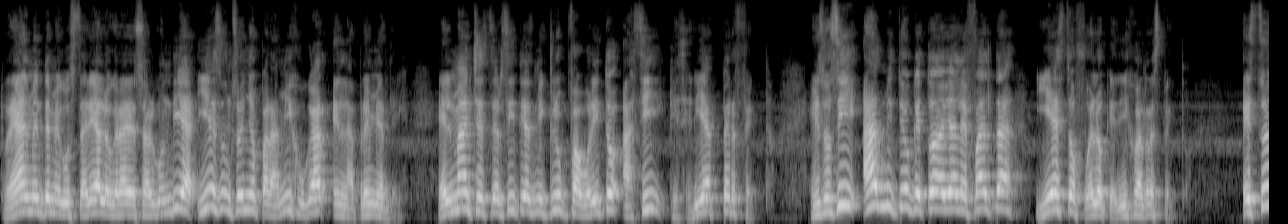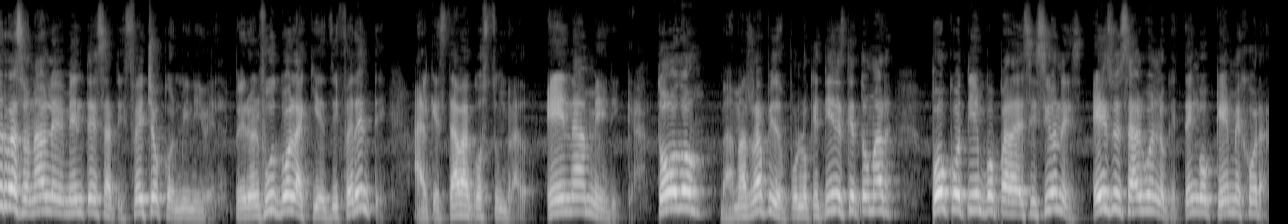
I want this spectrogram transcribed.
Realmente me gustaría lograr eso algún día y es un sueño para mí jugar en la Premier League. El Manchester City es mi club favorito, así que sería perfecto. Eso sí, admitió que todavía le falta y esto fue lo que dijo al respecto. Estoy razonablemente satisfecho con mi nivel, pero el fútbol aquí es diferente al que estaba acostumbrado. En América, todo va más rápido, por lo que tienes que tomar poco tiempo para decisiones. Eso es algo en lo que tengo que mejorar.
